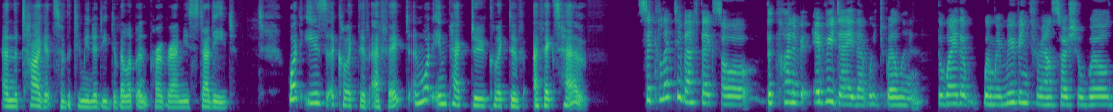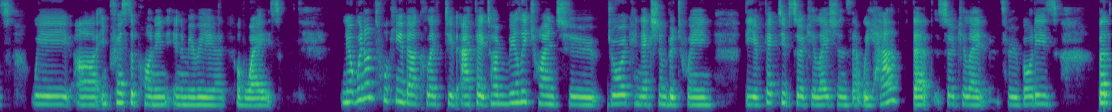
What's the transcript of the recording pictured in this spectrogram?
and the targets of the community development program you studied. What is a collective affect and what impact do collective affects have? So, collective affects are the kind of everyday that we dwell in, the way that when we're moving through our social worlds, we are impressed upon in, in a myriad of ways. Now, when I'm talking about collective affect, I'm really trying to draw a connection between the affective circulations that we have that circulate through bodies, but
